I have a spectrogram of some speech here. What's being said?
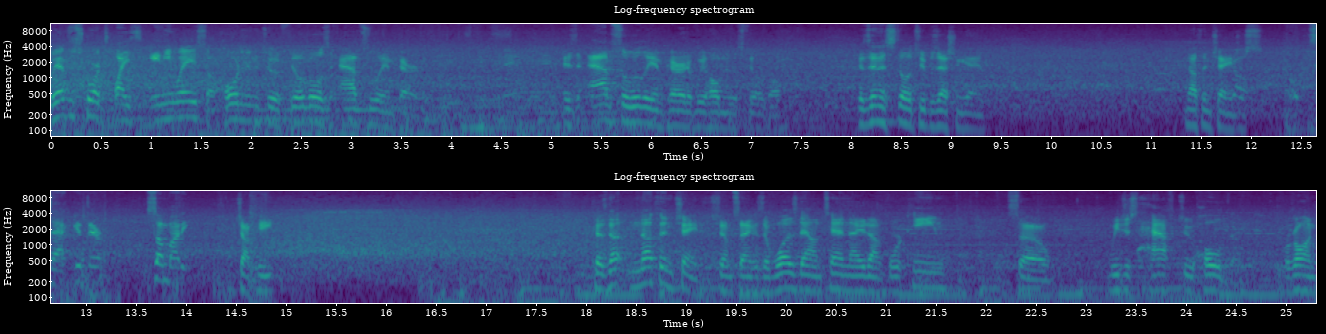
We have to score twice anyway, so holding them to a field goal is absolutely imperative. It's absolutely imperative we hold them to this field goal. Because then it's still a two possession game. Nothing changes. Oh, Zach, get there. Somebody. Jump Pete. Because no, nothing changes, you know what I'm saying? Because it was down 10, now you're down 14. So we just have to hold them. We're going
